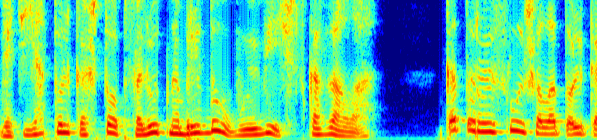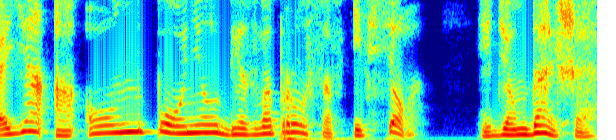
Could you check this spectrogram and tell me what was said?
Ведь я только что абсолютно бредовую вещь сказала, которую слышала только я, а он понял без вопросов, и все. Идем дальше.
